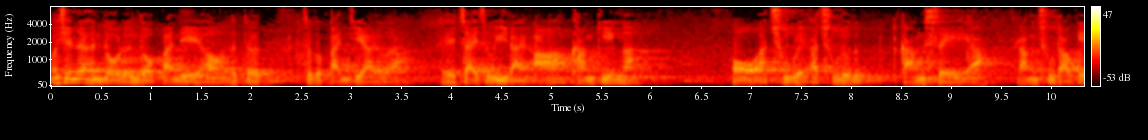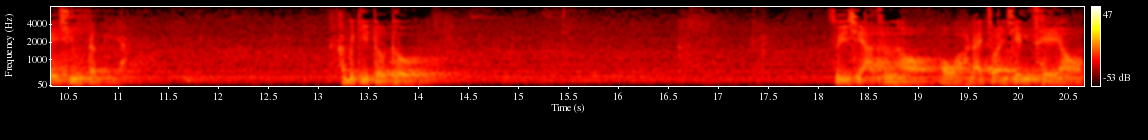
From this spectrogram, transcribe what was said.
我现在很多人都半夜哈，这这个搬家了吧？哎，债主一来啊，扛惊啊。哦，啊厝咧，啊厝都讲细啊，人厝头家收等去啊，还要去倒土，所以下次吼，哦来专线车哦，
